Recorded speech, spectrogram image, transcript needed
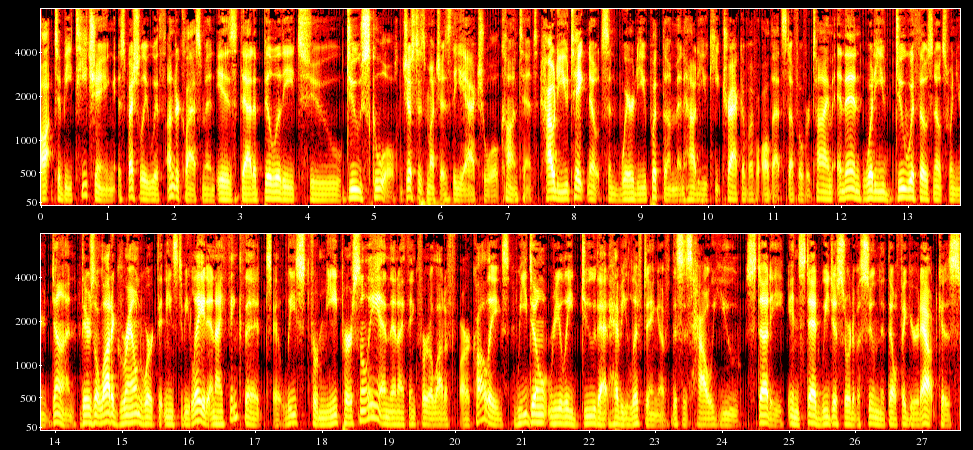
ought to be teaching, especially with underclassmen, is that ability to do school just as much as the actual content. How do you take notes and where do you put them and how do you keep track of all that stuff over time? And then what do you do with those notes when you're done? There's a lot of groundwork that needs to be laid. And I think that, at least for me personally, and then I think for a lot of our colleagues, we don't really do that heavy lifting of this is how you study. Instead, we just sort of assume that they'll figure it out because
